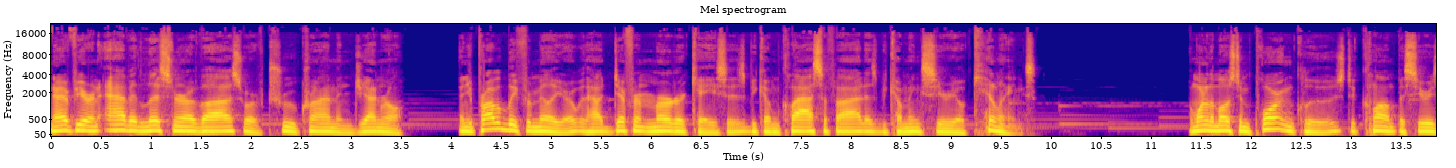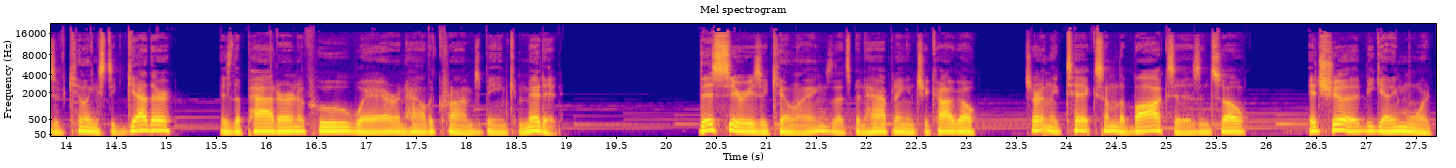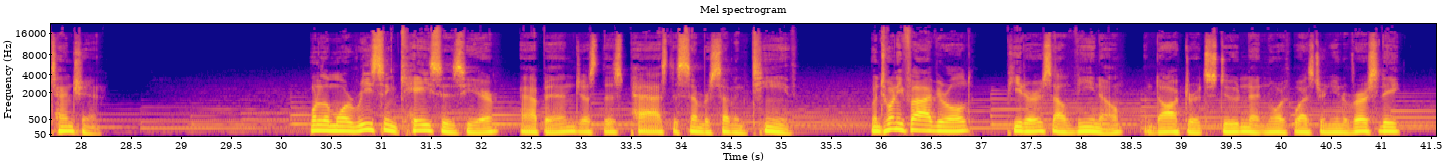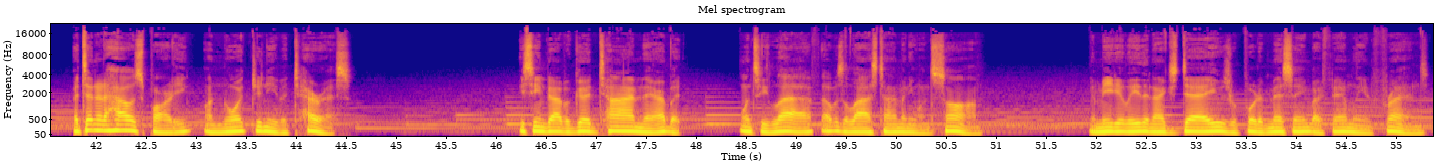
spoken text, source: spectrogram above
Now, if you're an avid listener of us or of true crime in general, then you're probably familiar with how different murder cases become classified as becoming serial killings. And one of the most important clues to clump a series of killings together is the pattern of who, where, and how the crime's being committed. This series of killings that's been happening in Chicago certainly ticks some of the boxes, and so it should be getting more attention. One of the more recent cases here happened just this past December 17th, when 25 year old Peter Salvino, a doctorate student at Northwestern University, attended a house party on North Geneva Terrace. He seemed to have a good time there, but once he left, that was the last time anyone saw him. Immediately the next day, he was reported missing by family and friends.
